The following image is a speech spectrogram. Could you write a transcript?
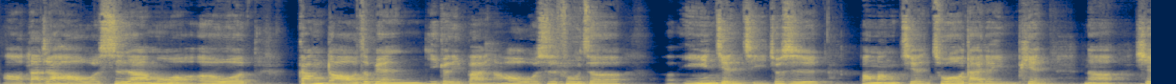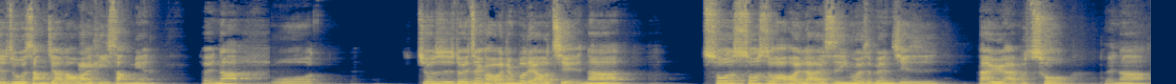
好，大家好，我是阿莫。呃，我刚到这边一个礼拜，然后我是负责呃影音剪辑，就是帮忙剪厝后台的影片，那协助上架到 YT 上面。对，那我。就是对这块完全不了解。那说说实话，会来是因为这边其实待遇还不错。对，那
